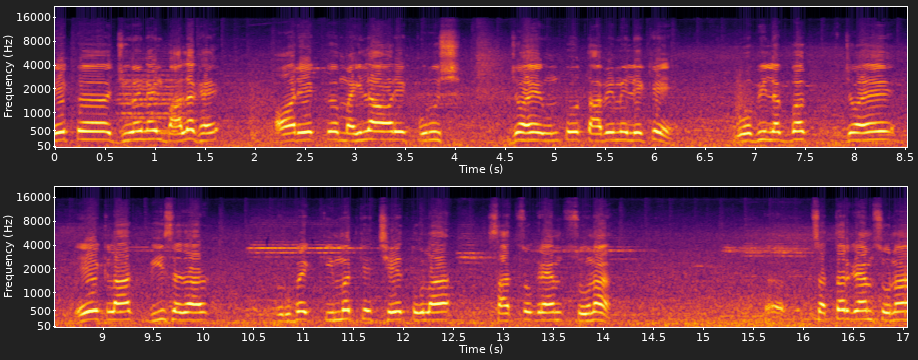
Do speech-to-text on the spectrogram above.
एक जुवेनाइल बालक है और एक महिला और एक पुरुष जो है उनको ताबे में लेके वो भी लगभग जो है एक लाख बीस हज़ार रुपये कीमत के छः तोला सात सौ ग्राम सोना सत्तर ग्राम सोना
